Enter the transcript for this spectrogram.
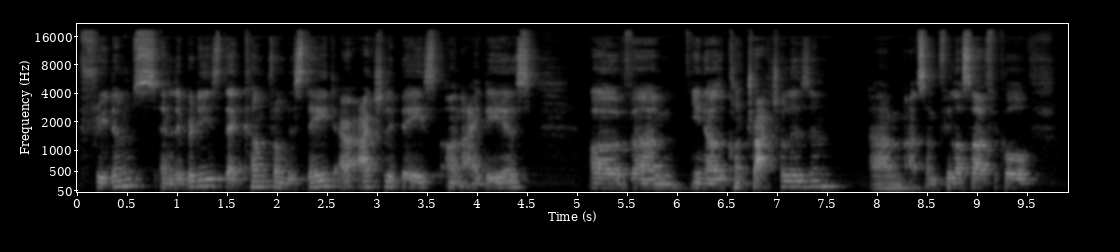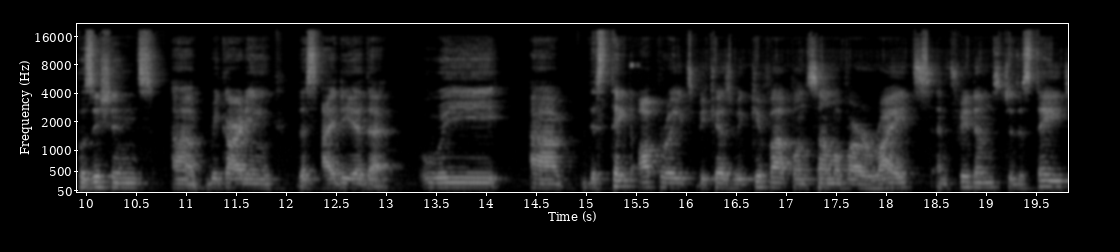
freedoms and liberties that come from the state are actually based on ideas of um, you know contractualism um, some philosophical positions uh, regarding this idea that we um, the state operates because we give up on some of our rights and freedoms to the state,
